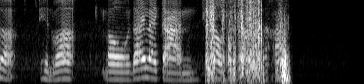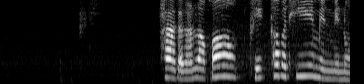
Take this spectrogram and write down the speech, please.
จะเห็นว่า เราได้รายการที่เราต้องการนะคะ ค่ะ จากนั้นเราก็คลิกเข้าไปที่เมนเมนู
